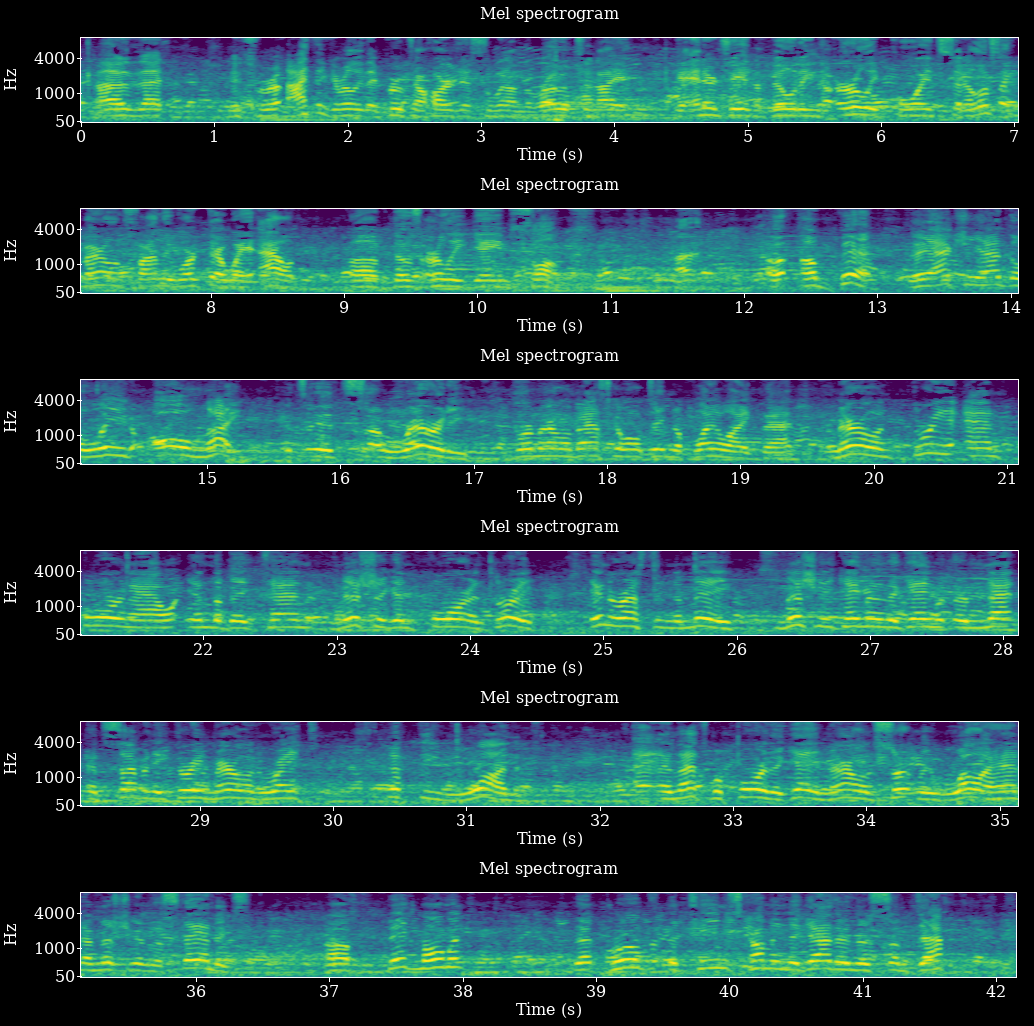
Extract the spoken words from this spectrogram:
uh, that it's. I think really they proved how hard it is to win on the road tonight. The energy in the building, the early points, and it looks like Maryland's finally worked their way out of those early game slumps. a, a bit. They actually had the lead all night. It's, it's a rarity for a Maryland basketball team to play like that. Maryland three and four now in the Big Ten. Michigan four and three. Interesting to me, Michigan came into the game with their net at 73. Maryland ranked 51 and that's before the game. Maryland's certainly well ahead of Michigan in the standings. A big moment that proved that the team's coming together and there's some depth.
